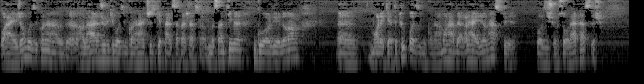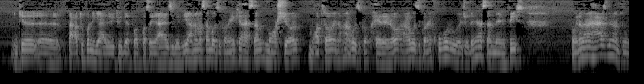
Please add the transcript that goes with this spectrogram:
با هیجان بازی کنه حالا هر جوری که بازی می‌کنه هر چیزی که فلسفهش هست. مثلا تیم گواردیولا هم مالکیت توپ بازی می‌کنه اما حداقل هیجان هست توی بازیشون سرعت هستش. اینکه فقط توپو نگهداری توی دفاع پاسای ارزی بدی. انا مثلا بازیکنایی که هستن مارشیال ماتا اینا هم بازیکن هررا همه بازیکنای خوب و رو جلوی هستن. منفیس و اینا دارن هرز میرن تو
